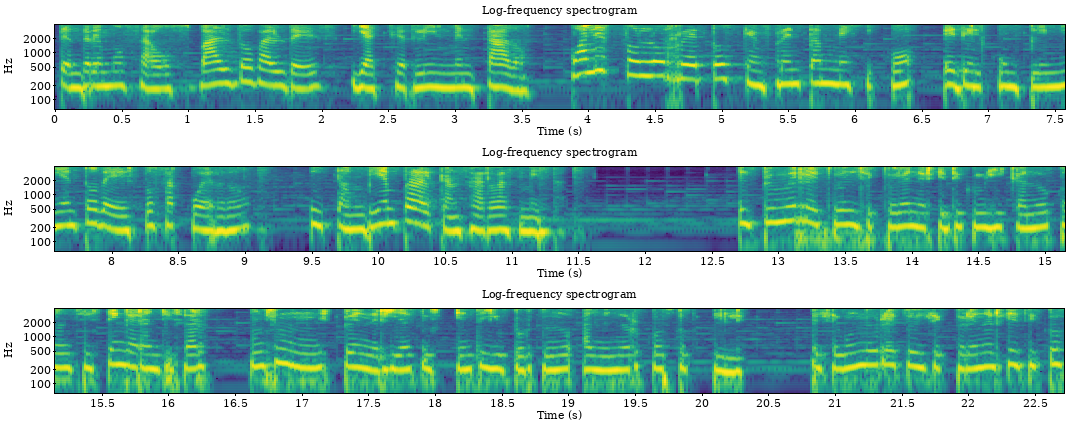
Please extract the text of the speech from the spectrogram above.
tendremos a Osvaldo Valdés y a Cherlín Mentado. ¿Cuáles son los retos que enfrenta México en el cumplimiento de estos acuerdos y también para alcanzar las metas. El primer reto del sector energético mexicano consiste en garantizar un suministro de energía suficiente y oportuno al menor costo posible. El segundo reto del sector energético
